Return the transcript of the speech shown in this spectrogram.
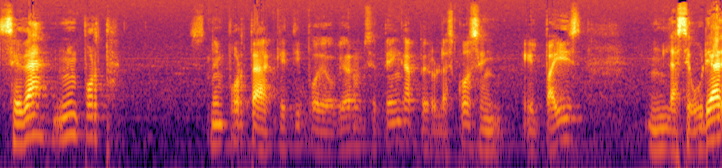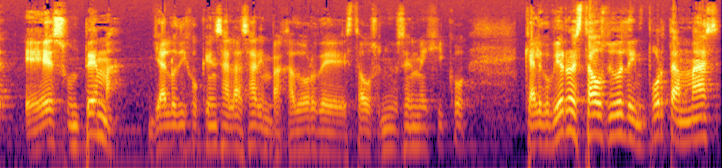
se da, no importa, no importa qué tipo de gobierno se tenga, pero las cosas en el país, la seguridad es un tema. Ya lo dijo Ken Salazar, embajador de Estados Unidos en México, que al gobierno de Estados Unidos le importa más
